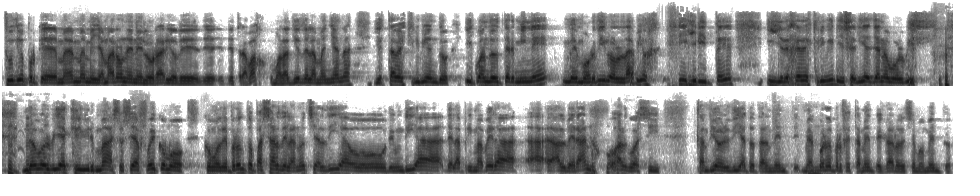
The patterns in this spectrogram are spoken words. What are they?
estudio porque me, llamaron en el horario de, trabajo, como a las 10 de la mañana, y estaba escribiendo. Y cuando terminé, me mordí los labios y grité y dejé de escribir y ese día ya no volví, no volví a escribir más. O sea, fue como, como de pronto pasar de la noche al día o de un día de la primavera al verano o algo así cambió el día totalmente. Me acuerdo perfectamente, claro, de ese momento.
